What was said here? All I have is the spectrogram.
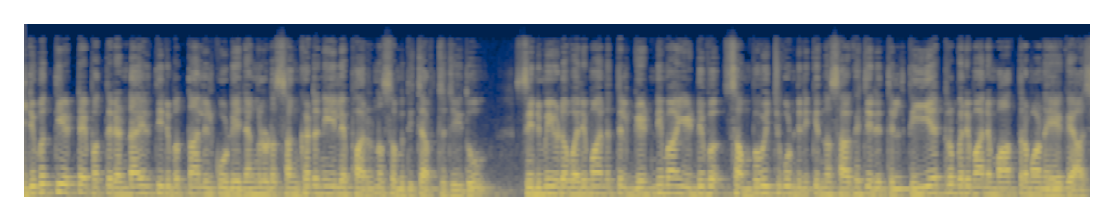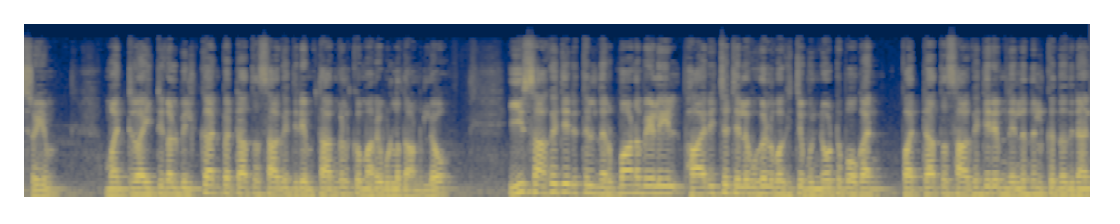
ഇരുപത്തിയെട്ട് പത്ത് രണ്ടായിരത്തി ഇരുപത്തിനാലിൽ കൂടിയ ഞങ്ങളുടെ സംഘടനയിലെ ഭരണസമിതി ചർച്ച ചെയ്തു. സിനിമയുടെ വരുമാനത്തിൽ ഗണ്യമായ ഇടിവ് സംഭവിച്ചുകൊണ്ടിരിക്കുന്ന സാഹചര്യത്തിൽ തിയേറ്റർ വരുമാനം മാത്രമാണ് ഏക ആശ്രയം. മറ്റ് റൈറ്റുകൾ വിൽക്കാൻ പറ്റാത്ത സാഹചര്യം താങ്കൾക്കും അറിവുള്ളതാണല്ലോ. ഈ സാഹചര്യത്തിൽ നിർമ്മാണവേളയിൽ ഭാരിച്ച ചെലവുകൾ വഹിച്ച് മുന്നോട്ടു പോകാൻ പറ്റാത്ത സാഹചര്യം നിലനിൽക്കുന്നതിനാൽ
